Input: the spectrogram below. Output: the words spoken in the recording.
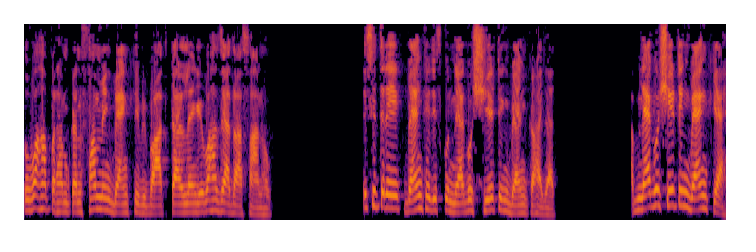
تو وہاں پر ہم کنفرمنگ بینک کی بھی بات کر لیں گے وہاں زیادہ آسان ہوگا اسی طرح ایک بینک ہے جس کو نیگوشیٹنگ بینک کہا جاتا اب نیگوشیٹنگ بینک کیا ہے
